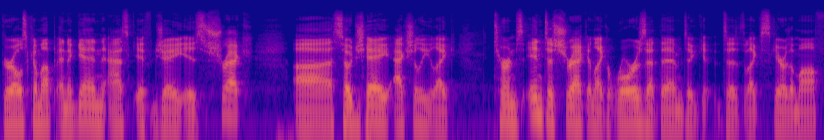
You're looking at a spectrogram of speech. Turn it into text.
girls come up and again ask if Jay is Shrek. Uh, so Jay actually like turns into Shrek and like roars at them to get to like scare them off.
